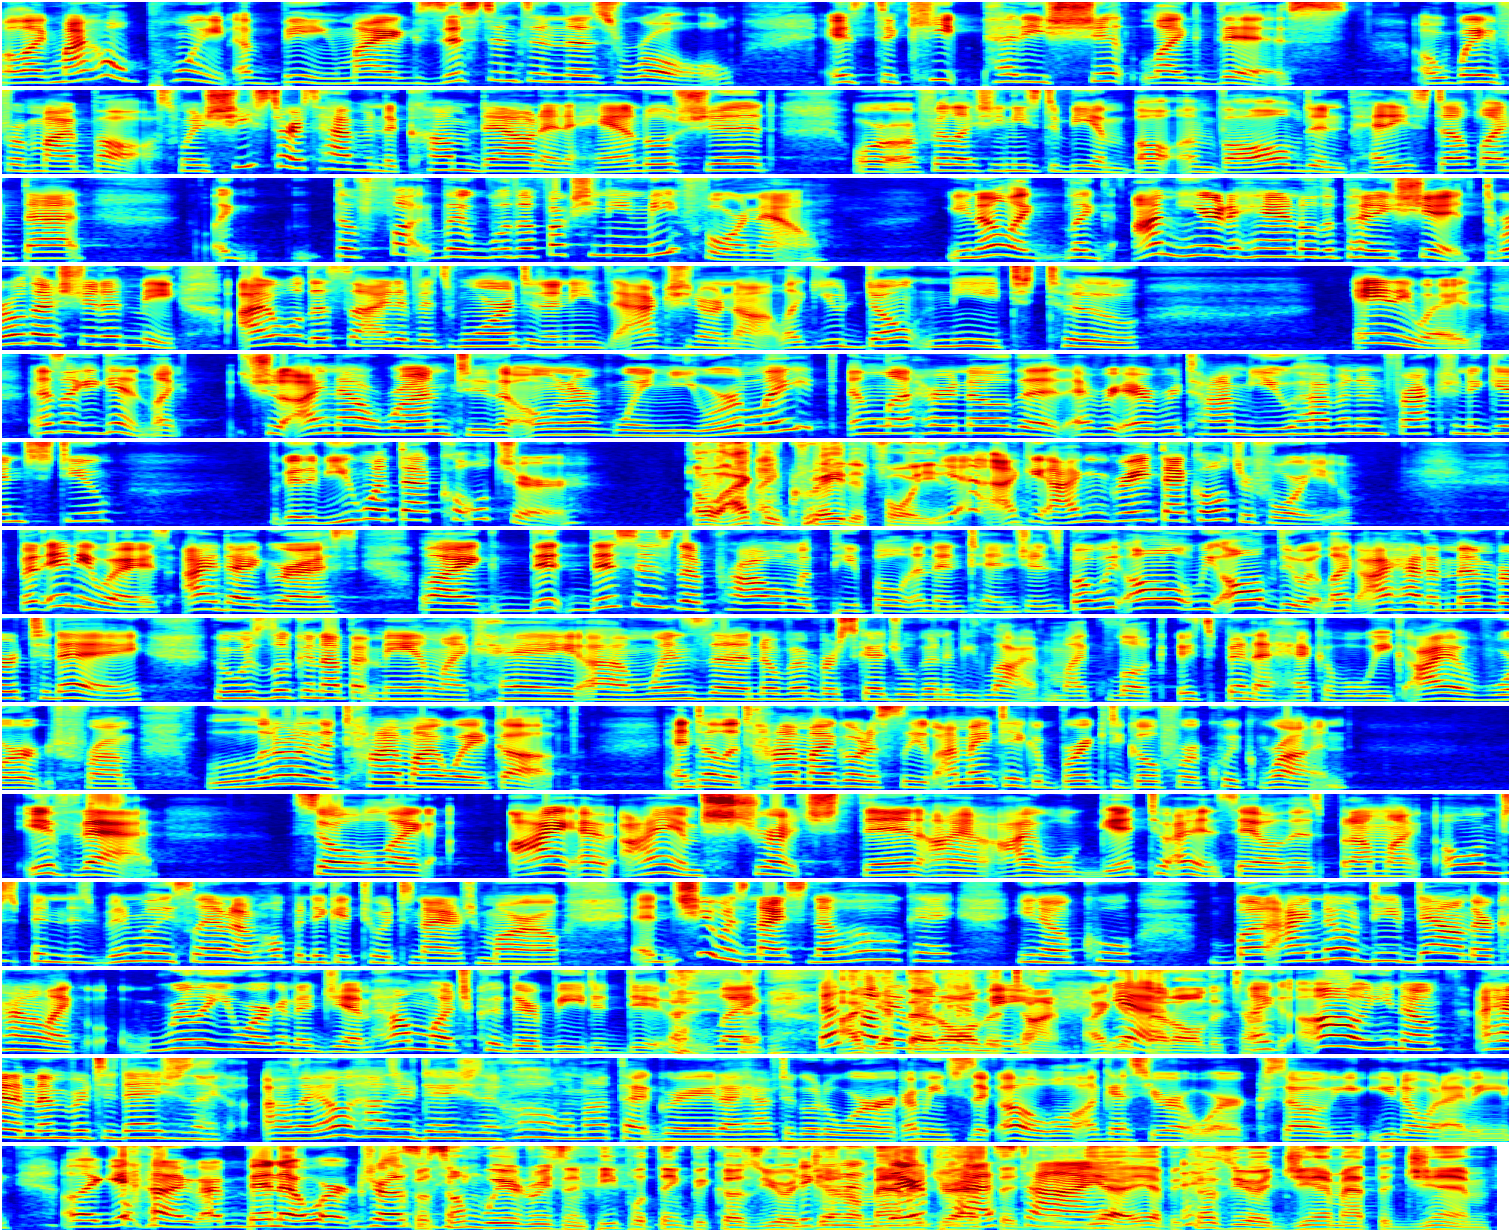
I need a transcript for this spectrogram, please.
But like my whole point of being my existence in this role is to keep petty shit like this away from my boss. When she starts having to come down and handle shit or, or feel like she needs to be invo- involved in petty stuff like that, like the fuck, like, what the fuck she need me for now? You know, like like I'm here to handle the petty shit. Throw that shit at me. I will decide if it's warranted and needs action or not. Like you don't need to anyways. And it's like again, like should I now run to the owner when you're late and let her know that every every time you have an infraction against you? Because if you want that culture, Oh, I can create it for you. yeah, I can I can create that culture for you. But anyways, I digress. Like th- this is the problem with people and intentions, but we all we all do it. Like I had a member today who was looking up at me and like, "Hey, um, when's the November schedule going to be live?" I'm like, "Look, it's been a heck of a week. I have worked from literally the time I wake up until the time I go to sleep. I might take a break to go for a quick run, if that." So like I am I am stretched thin. I I will get to. I didn't say all this, but I'm like, oh, I'm just been it's been really slammed. I'm hoping to get to it tonight or tomorrow. And she was nice enough. Oh, okay, you know, cool. But I know deep down they're kind of like, really, you work in a gym? How much could there be to do? Like that's how get they that look all the me. time. I get that all the time. Like, oh, you know, I had a member today. She's like, I was like, oh, how's your day? She's like, oh, well, not that great. I have to go to work. I mean, she's like, oh, well, I guess you're at work, so you, you know what I mean. I'm like, yeah, I, I've been at work. Trust For me. some weird reason, people think because you're a Because general manager at the pastime. yeah yeah because you're a gym at the gym,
